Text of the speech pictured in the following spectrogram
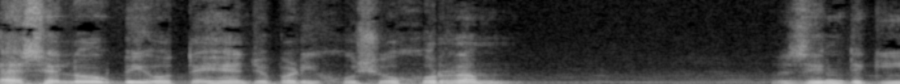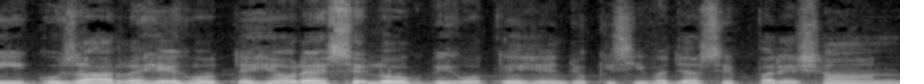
ऐसे लोग भी होते हैं जो बड़ी खुश व खुर्रम ज़िंदगी गुजार रहे होते हैं और ऐसे लोग भी होते हैं जो किसी वजह से परेशान,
